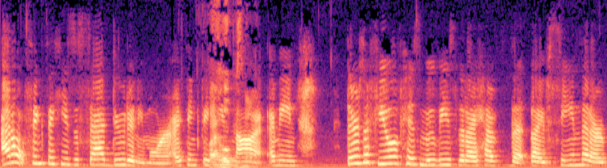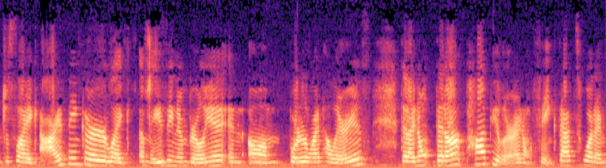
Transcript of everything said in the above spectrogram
I don't think that he's a sad dude anymore. I think that I he's not. not. I mean, there's a few of his movies that I have that I've seen that are just like I think are like amazing and brilliant and um borderline hilarious that I don't that aren't popular. I don't think that's what I'm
